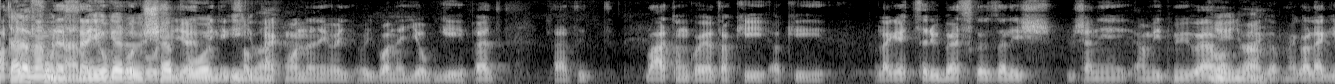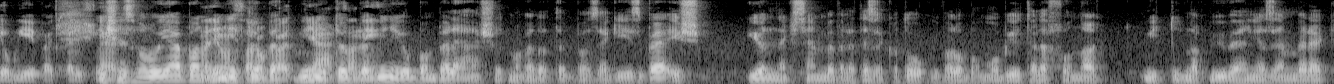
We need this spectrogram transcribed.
Attól nem telefonnál leszel még fotós, erősebb ugye volt, mindig így van. szokták mondani, hogy, hogy van egy jobb géped. Tehát itt látunk olyat, aki, aki a legegyszerűbb eszközzel is zseni, amit művel, Így van. meg, a- meg a legjobb gépekkel is lehet. És ez valójában minél többet, minél, többet, minél jobban beleásod magadat ebbe az egészbe, és jönnek szembe veled ezek a dolgok, hogy valóban mobiltelefonnal mit tudnak művelni az emberek,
